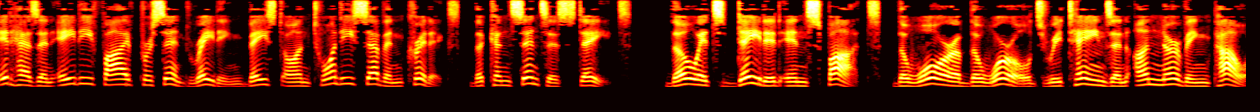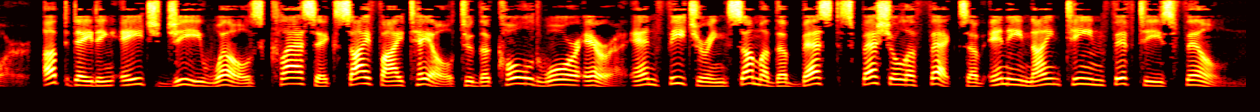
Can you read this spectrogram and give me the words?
it has an 85% rating based on 27 critics. The consensus states, Though it's dated in spots, The War of the Worlds retains an unnerving power, updating H. G. Wells' classic sci-fi tale to the Cold War era and featuring some of the best special effects of any 1950s film.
